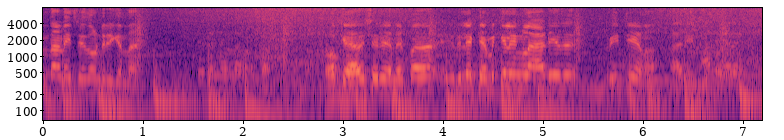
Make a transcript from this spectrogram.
എന്താണ് ഈ ചെയ്തുകൊണ്ടിരിക്കുന്നത്? ഓക്കെ അത് ശരി. തന്നെ ഇപ്പൊ ഇതിലെ കെമിക്കൽ നിങ്ങൾ ആഡ് ചെയ്ത് ട്രീറ്റ് ചെയ്യണം? ആ രീതിയിൽ?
